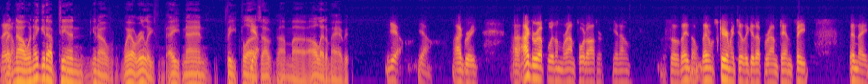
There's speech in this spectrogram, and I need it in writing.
they, they but no, when they get up 10, you know, well, really eight, nine feet plus, I, I'm uh, I'll let them have it. Yeah, yeah, I agree. Uh, I grew up with them around Port Arthur, you know, so they don't they don't scare me till they get up around ten feet. Then they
